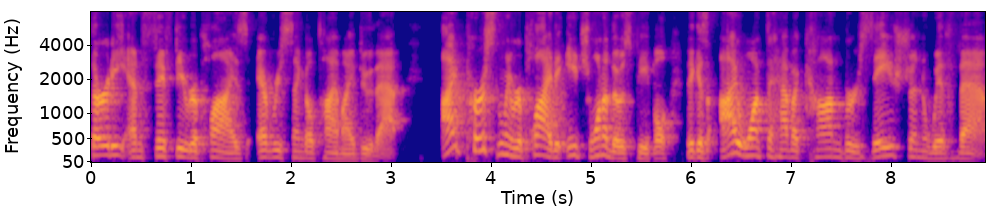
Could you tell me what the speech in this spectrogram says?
30 and 50 replies every single time I do that. I personally reply to each one of those people because I want to have a conversation with them.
